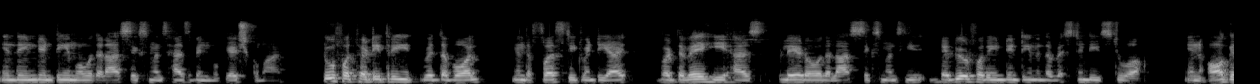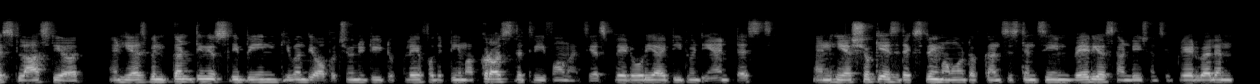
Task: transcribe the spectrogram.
in the Indian team over the last six months has been Mukesh Kumar. Two for 33 with the ball in the first T20I, but the way he has played over the last six months, he debuted for the Indian team in the West Indies tour in August last year, and he has been continuously being given the opportunity to play for the team across the three formats. He has played ODI, T20, and Tests, and he has showcased extreme amount of consistency in various conditions. He played well in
